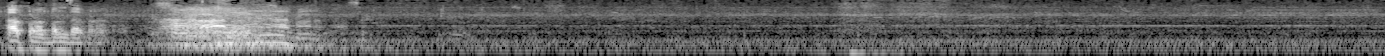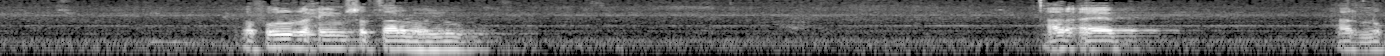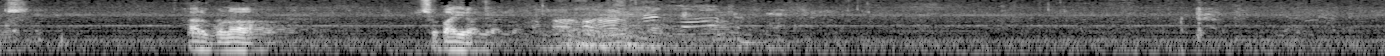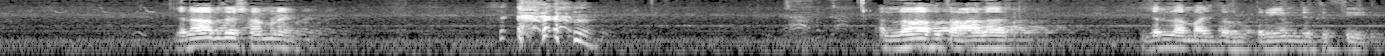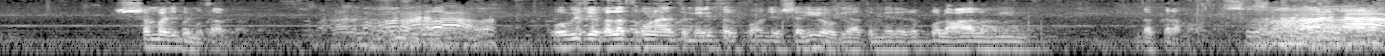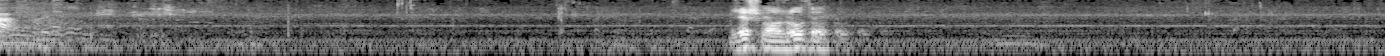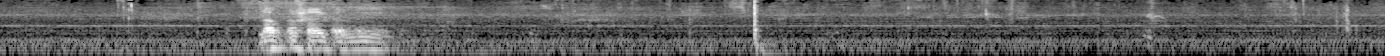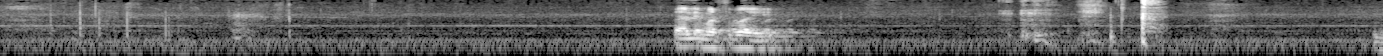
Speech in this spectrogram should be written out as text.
اپنا بندہ بنا۔ غفور الرحیم ستار العیوب ہر عیب، ہر نقص، ہر گناہ چھپائی رکھے جناب دے سامنے اللہ تعالی جلا مجد الکریم دی دتی سمجھ دے مطابق۔ وہ بھی جو غلط ہونا ہے تو میری طرفوں جو صحیح ہو گیا تو میرے رب العالمین دا کرم۔ سبحان اللہ۔ جس موضوع ہے لب کشائی کرنی پہلی مرتبہ ہی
